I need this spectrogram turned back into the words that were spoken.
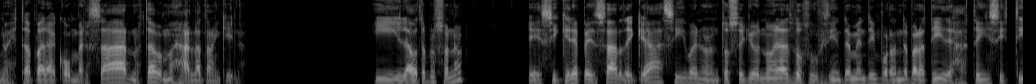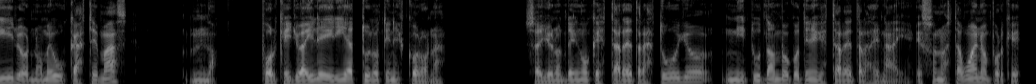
no está para conversar, no está, vamos a dejarla tranquila. Y la otra persona, eh, si quiere pensar de que, ah, sí, bueno, entonces yo no era lo suficientemente importante para ti, dejaste de insistir o no me buscaste más, no, porque yo ahí le diría, tú no tienes corona. O sea, yo no tengo que estar detrás tuyo, ni tú tampoco tienes que estar detrás de nadie. Eso no está bueno porque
